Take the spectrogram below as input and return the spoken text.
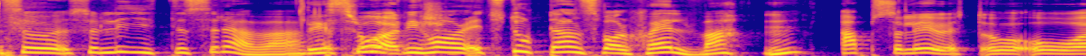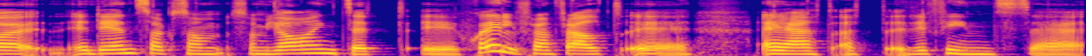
så, så lite sådär va? Det är svårt. vi har ett stort ansvar själva. Mm, absolut, och, och, det är en sak som, som jag har insett eh, själv framförallt eh, är att, att det finns, eh,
